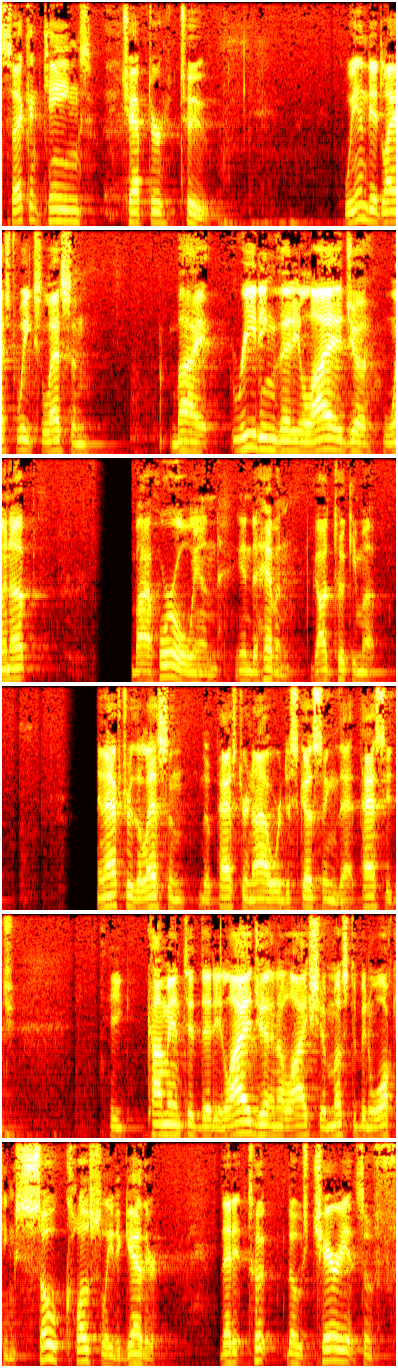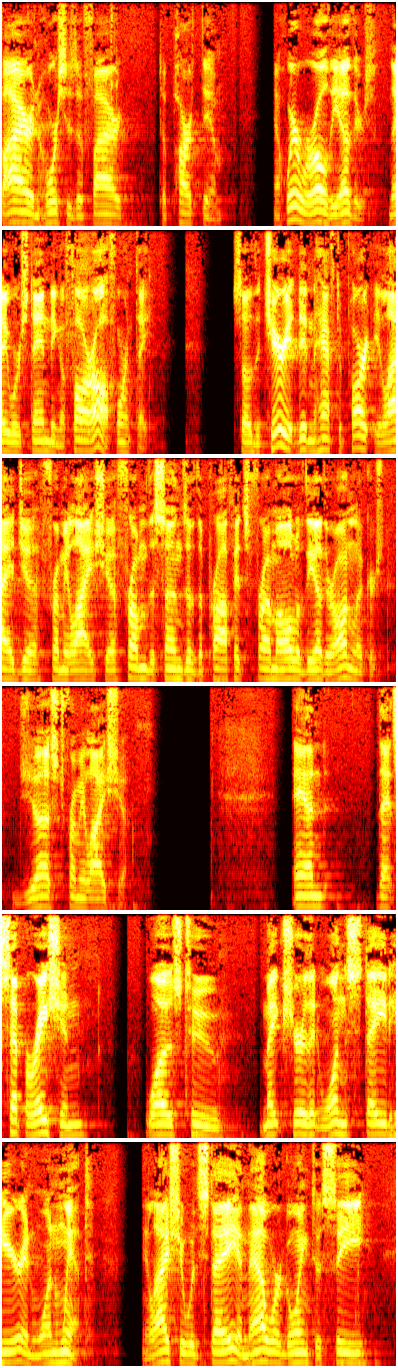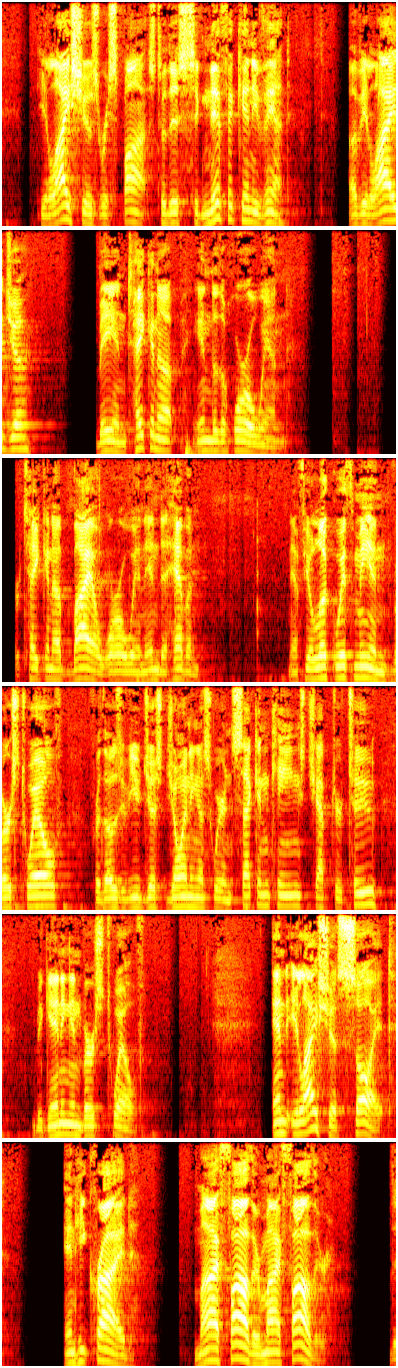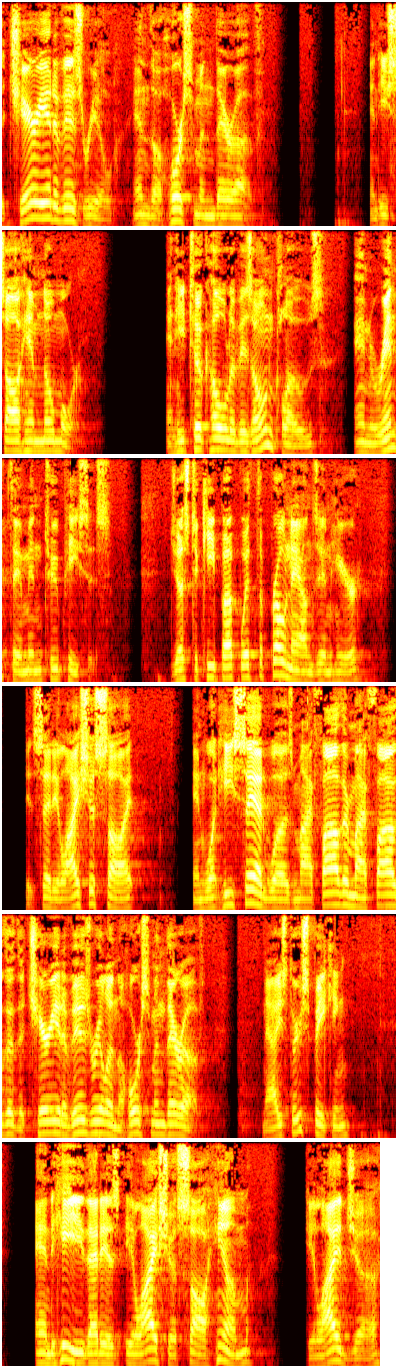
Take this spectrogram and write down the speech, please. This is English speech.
Second Kings chapter 2. We ended last week's lesson by reading that Elijah went up by whirlwind into heaven. God took him up. And after the lesson, the pastor and I were discussing that passage. He commented that Elijah and Elisha must have been walking so closely together that it took those chariots of fire and horses of fire to part them. Now, where were all the others? They were standing afar off, weren't they? So the chariot didn't have to part Elijah from Elisha, from the sons of the prophets, from all of the other onlookers, just from Elisha. And that separation was to make sure that one stayed here and one went. Elisha would stay, and now we're going to see Elisha's response to this significant event of Elijah being taken up into the whirlwind, or taken up by a whirlwind into heaven. Now, if you'll look with me in verse 12, for those of you just joining us, we're in 2 Kings chapter 2, beginning in verse 12. And Elisha saw it, and he cried, My father, my father, the chariot of Israel and the horsemen thereof. And he saw him no more. And he took hold of his own clothes and rent them in two pieces. Just to keep up with the pronouns in here, it said Elisha saw it, and what he said was, My father, my father, the chariot of Israel and the horsemen thereof. Now he's through speaking. And he, that is Elisha, saw him, Elijah,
